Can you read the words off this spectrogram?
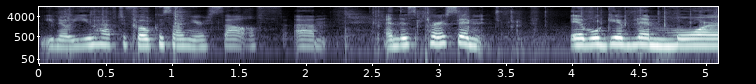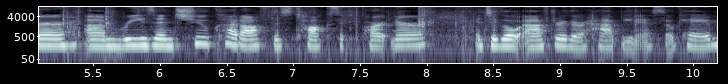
You know, you have to focus on yourself. Um, and this person it will give them more um, reason to cut off this toxic partner and to go after their happiness, okay?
